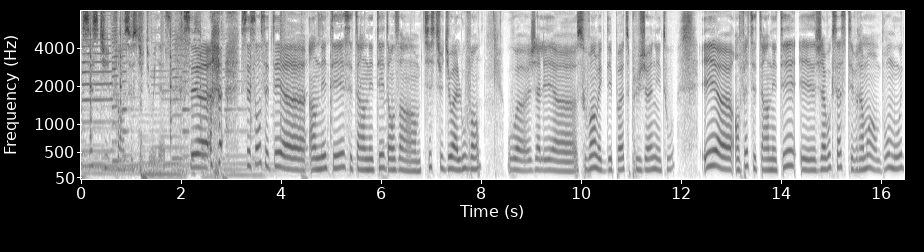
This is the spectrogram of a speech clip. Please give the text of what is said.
Ce, stu- enfin, ce studio, yes. C'est, euh, ce son, c'était euh, un été. C'était un été dans un petit studio à Louvain où euh, j'allais souvent avec des potes plus jeunes et tout. Et en fait, c'était un été et j'avoue que ça, c'était vraiment un bon mood.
